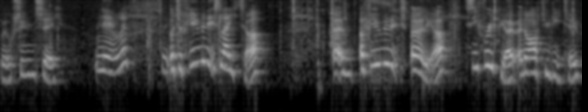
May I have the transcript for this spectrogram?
We'll soon see. Now let's see. But a few minutes later, um, a few minutes earlier, C3PO and R2D2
